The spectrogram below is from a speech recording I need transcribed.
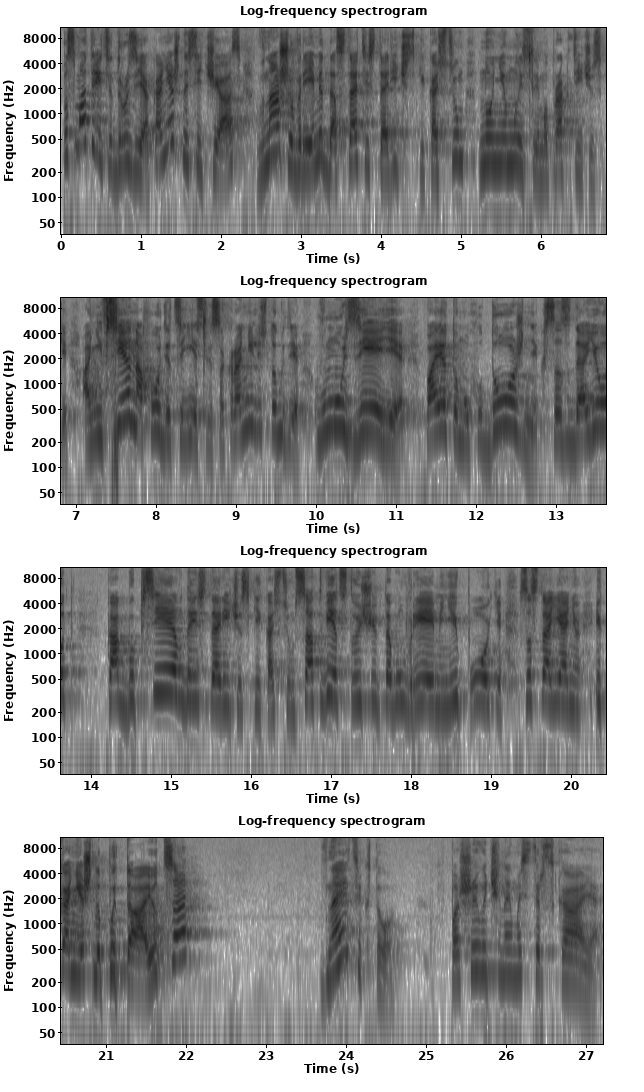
Посмотрите, друзья, конечно, сейчас, в наше время, достать исторический костюм, но немыслимо практически. Они все находятся, если сохранились, то где? В музее. Поэтому Поэтому художник создает как бы псевдоисторический костюм, соответствующий тому времени, эпохе, состоянию. И, конечно, пытаются, знаете кто? Пошивочная мастерская.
